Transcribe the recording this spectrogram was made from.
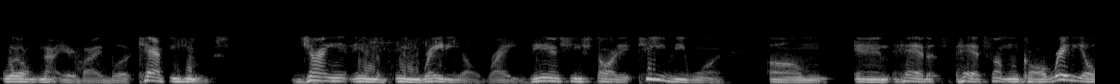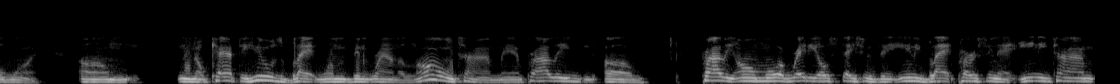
well, not everybody, but Cathy Hughes, giant in the in radio, right? Then she started TV One, um, and had a, had something called Radio One. Um, you know, Cathy Hughes, black woman, been around a long time, man. Probably, um, probably on more radio stations than any black person at any time,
